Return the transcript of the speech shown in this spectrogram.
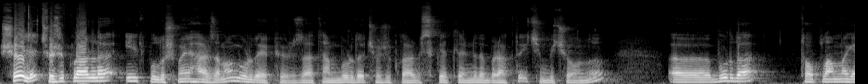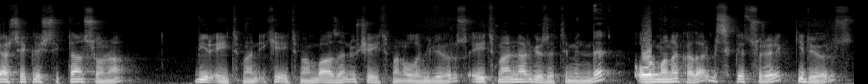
Şöyle çocuklarla ilk buluşmayı her zaman burada yapıyoruz. Zaten burada çocuklar bisikletlerini de bıraktığı için bir. Ee, burada toplanma gerçekleştikten sonra bir eğitmen, iki eğitmen, bazen üç eğitmen olabiliyoruz. Eğitmenler gözetiminde ormana kadar bisiklet sürerek gidiyoruz.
